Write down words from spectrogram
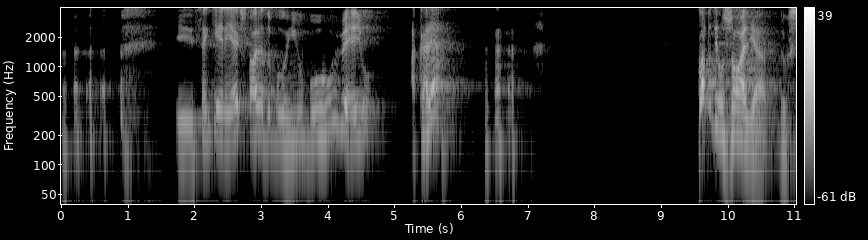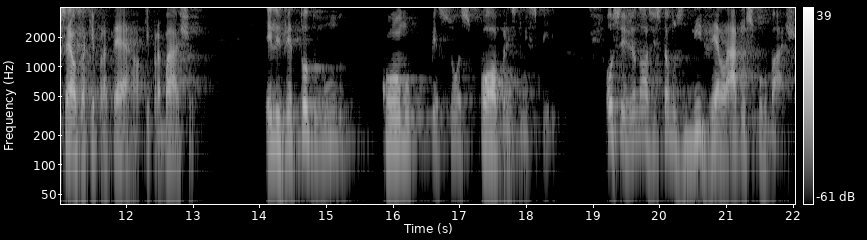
e sem querer a história do burrinho, burro veio a calhar. Quando Deus olha dos céus aqui para a terra, aqui para baixo, Ele vê todo mundo como pessoas pobres do espírito. Ou seja, nós estamos nivelados por baixo.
